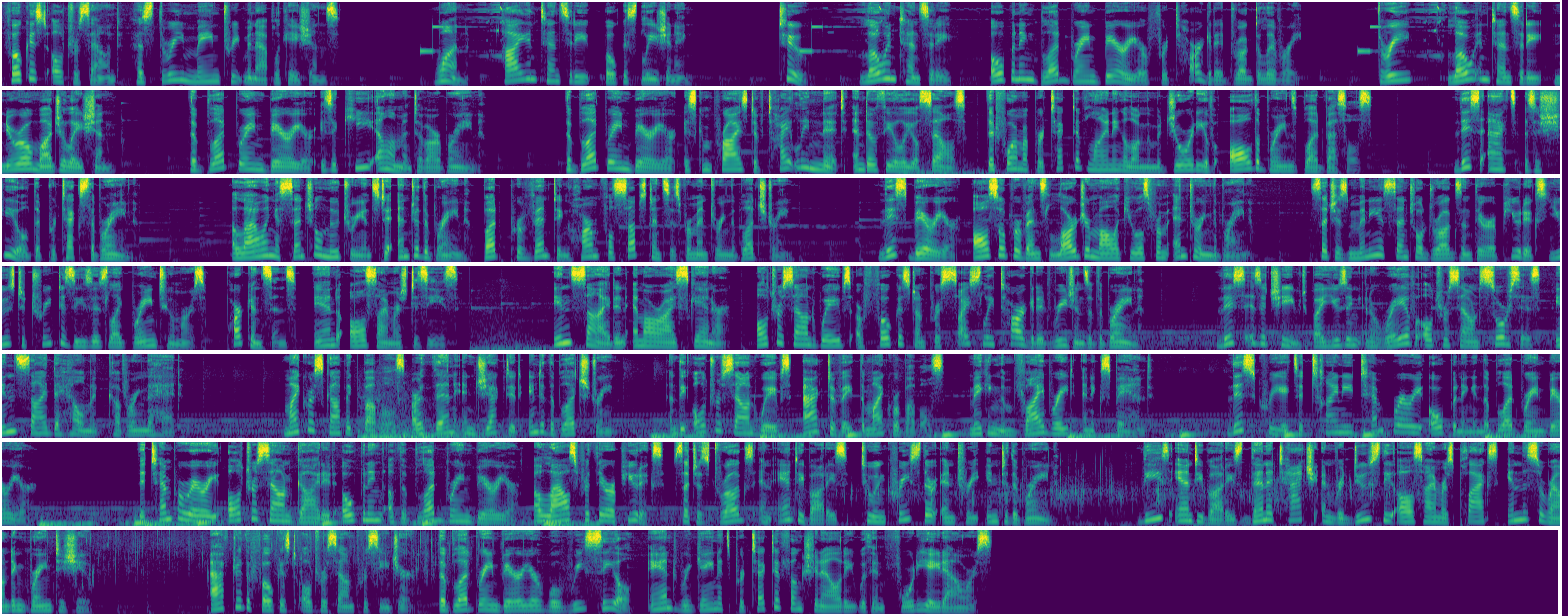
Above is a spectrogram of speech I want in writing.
Focused ultrasound has three main treatment applications. 1. High-intensity focused lesioning. 2. Low-intensity, opening blood-brain barrier for targeted drug delivery. 3. Low-intensity neuromodulation. The blood-brain barrier is a key element of our brain. The blood-brain barrier is comprised of tightly knit endothelial cells that form a protective lining along the majority of all the brain's blood vessels. This acts as a shield that protects the brain, allowing essential nutrients to enter the brain but preventing harmful substances from entering the bloodstream. This barrier also prevents larger molecules from entering the brain, such as many essential drugs and therapeutics used to treat diseases like brain tumors, Parkinson's, and Alzheimer's disease. Inside an MRI scanner, ultrasound waves are focused on precisely targeted regions of the brain. This is achieved by using an array of ultrasound sources inside the helmet covering the head. Microscopic bubbles are then injected into the bloodstream, and the ultrasound waves activate the microbubbles, making them vibrate and expand. This creates a tiny temporary opening in the blood-brain barrier. The temporary ultrasound-guided opening of the blood-brain barrier allows for therapeutics, such as drugs and antibodies, to increase their entry into the brain. These antibodies then attach and reduce the Alzheimer's plaques in the surrounding brain tissue. After the focused ultrasound procedure, the blood-brain barrier will reseal and regain its protective functionality within 48 hours.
